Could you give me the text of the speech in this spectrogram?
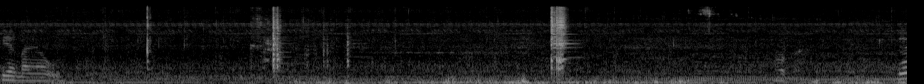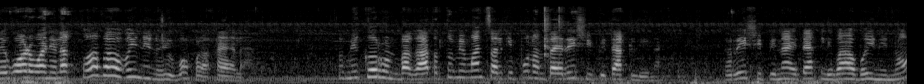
केला यावं लय गोडवाणी लागतो भाऊ बहिणीनं हे भोपळा खायला. तुम्ही करून बघा आता तुम्ही म्हणसाल की पुन्हा काय रेसिपी टाकली ना रेसिपी नाही टाकली भाऊ बहिणीनं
